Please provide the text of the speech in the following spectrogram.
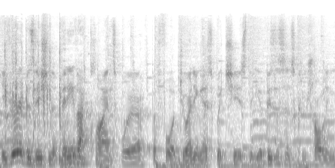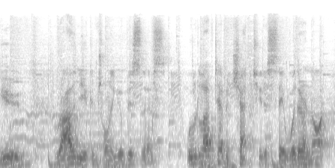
If you're in a position that many of our clients were before joining us, which is that your business is controlling you rather than you controlling your business, we would love to have a chat to you to see whether or not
